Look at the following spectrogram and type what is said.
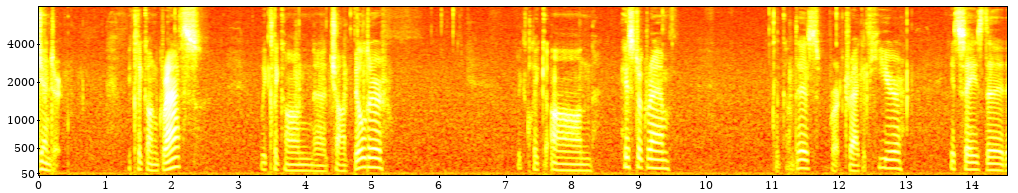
gender. We click on graphs, we click on uh, chart builder, we click on histogram, click on this, drag it here. It says the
